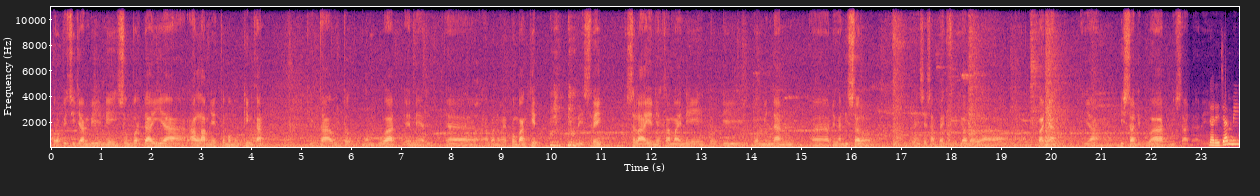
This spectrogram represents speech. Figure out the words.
Provinsi Jambi ini sumber daya alamnya itu memungkinkan kita untuk membuat energi eh, apa namanya pembangkit listrik selain yang selama ini do, di dominan eh, dengan diesel. Jadi saya sampaikan juga bahwa banyak yang bisa dibuat, bisa dari Dari Jambi,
